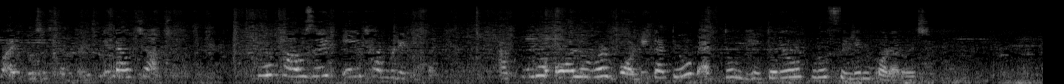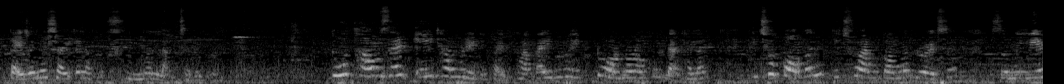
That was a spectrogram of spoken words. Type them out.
five এটা হচ্ছে আঁচল। Two thousand eight hundred eighty five. আর পুরো অল ওভার বডিটাতেও একদম ভেতরেও পুরো ফিলিং করা রয়েছে। তাই জন্য শাড়িটা না খুব সুন্দর লাগছে দেখুন টু থাউজেন্ড এইট ফাইভ একটু অন্যরকম দেখালাম। কিছু কমন কিছু রয়েছে। সো মিলিয়ে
